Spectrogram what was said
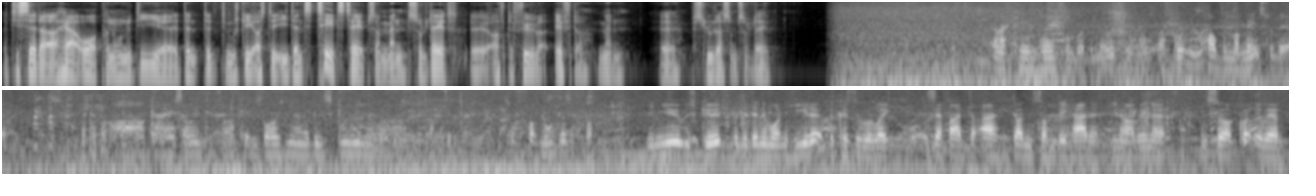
Og de sætter her ord på nogle af de, øh, den, den, måske også det identitetstab, som man soldat øh, ofte føler, efter man øh, beslutter som soldat. and I came home from the military and I, I got to the pub my mates were there. I kept oh guys, I went to fucking Bosnia and I've been skiing and oh, fucking, so fuck, no one gives a fuck. They knew it was good, but they didn't want to hear it because they were like, as if I'd, I'd done something they hadn't, you know what I mean? Uh, and so I quickly learned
